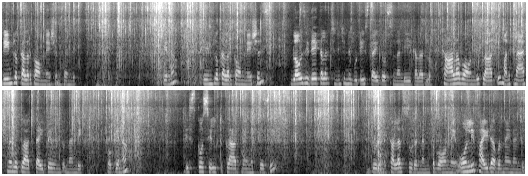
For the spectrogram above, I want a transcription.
దీంట్లో కలర్ కాంబినేషన్స్ అండి. ఓకేనా? దీంట్లో కలర్ కాంబినేషన్స్. బ్లౌజ్ ఇదే కలర్ చిన్న చిన్న బుటీస్తో అయితే వస్తుందండి ఈ కలర్లో. చాలా బాగుంది క్లాత్. మనకి మ్యాష్మెలో క్లాత్ టైపే ఉంటుందండి. ఓకేనా? డిస్కో సిల్క్ క్లాత్ నేమ్ వచ్చేసి. చూడండి కలర్స్ చూడండి ఎంత బాగున్నాయి. ఓన్లీ ఫైవ్ డబల్ నైన్ అండి.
